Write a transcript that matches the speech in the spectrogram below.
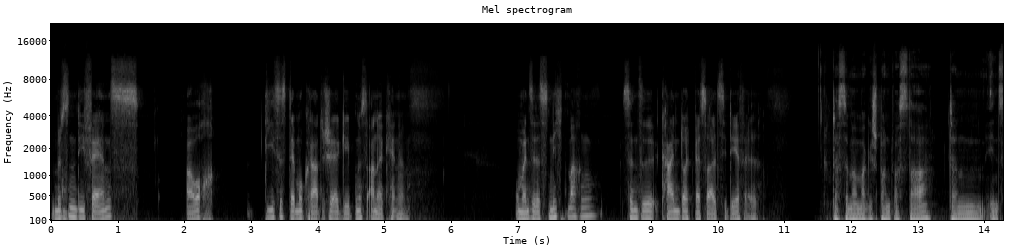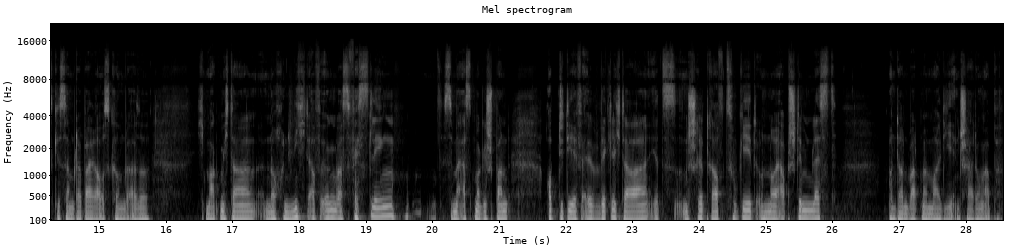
müssen die Fans auch dieses demokratische Ergebnis anerkennen. Und wenn sie das nicht machen, sind sie keinen Deut besser als die DFL. Da sind wir mal gespannt, was da dann insgesamt dabei rauskommt. Also ich mag mich da noch nicht auf irgendwas festlegen. Da sind wir erstmal gespannt, ob die DFL wirklich da jetzt einen Schritt drauf zugeht und neu abstimmen lässt. Und dann warten wir mal die Entscheidung ab.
